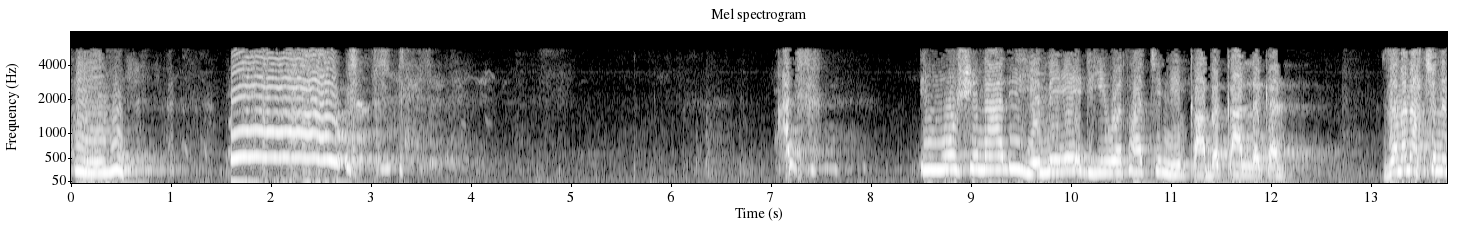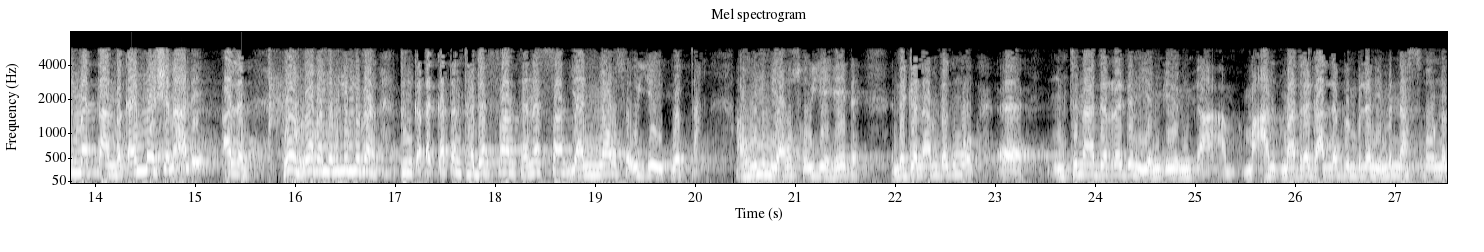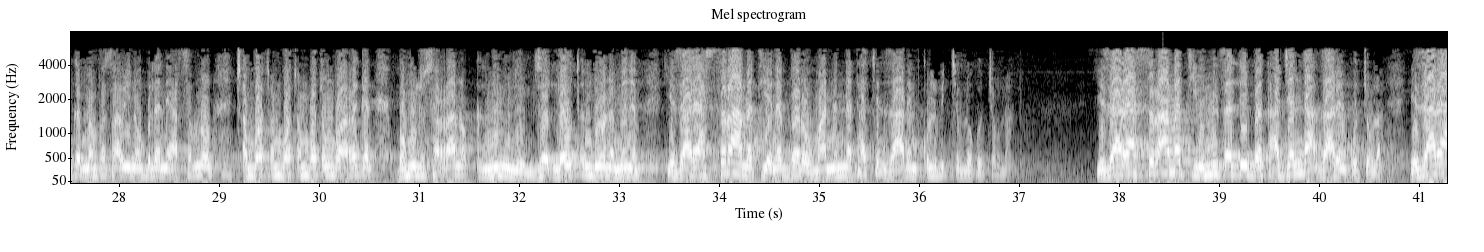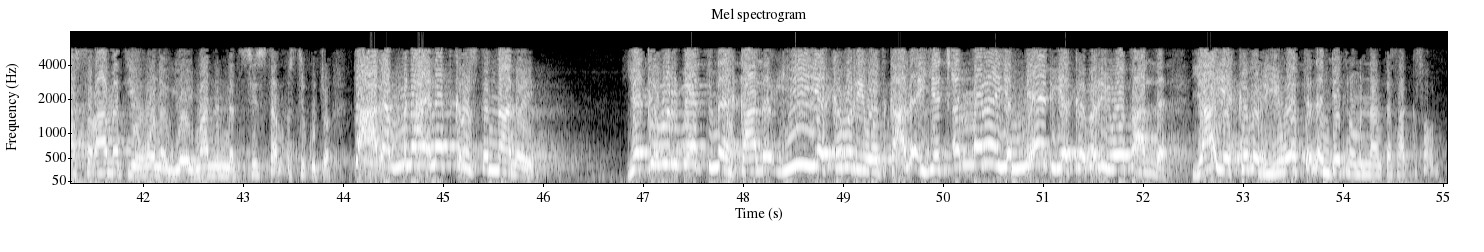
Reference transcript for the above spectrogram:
emotionally የመሄድ ህይወታችን ይብቃ። በቃ አለቀ። ዘመናችንን መጣን። በቃ emotionally አለን። ረበልብልብ ተንቀጠቀጠን፣ ተደፋን፣ ተነሳን። ያኛው ሰውዬ ወጣ። አሁንም ያው ሰውዬ ሄደ። እንደገናም ደግሞ እንትን አደረግን። ማድረግ አለብን ብለን የምናስበውን ነገር መንፈሳዊ ነው ብለን ያሰብነውን ጨንቧ ጨንቧ ጨንቧ ጨንቧ አደረገን። በሙሉ ሰራ ነው ለውጥ እንደሆነ ምንም የዛሬ አስር ዓመት የነበረው ማንነታችን ዛሬም ቁልብጭ ብሎ ቁጭ ብሏል። የዛሬ አስር ዓመት የምንጸልይበት አጀንዳ ዛሬም ቁጭ ብሏል። የዛሬ አስር ዓመት የሆነው የማንነት system እስቲ ቁጭ ታዲያ ምን አይነት ክርስትና ነው? የክብር ቤት ነህ ካለ ይህ የክብር ህይወት ካለ እየጨመረ የሚሄድ የክብር ህይወት አለ። ያ የክብር ህይወትን እንዴት ነው የምናንቀሳቅሰው? ነው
